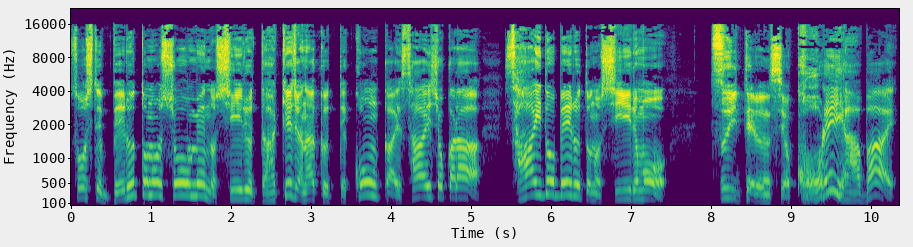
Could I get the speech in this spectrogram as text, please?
そしてベルトの正面のシールだけじゃなくって今回最初からサイドベルトのシールもついてるんすよ。これやばい。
